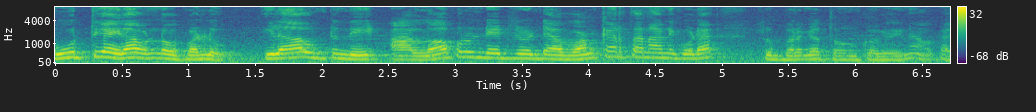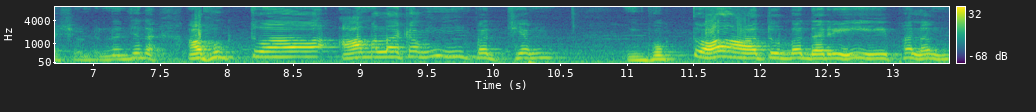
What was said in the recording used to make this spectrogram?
పూర్తిగా ఇలా ఉండవు పళ్ళు. ఇలా ఉంటుంది. ఆ లోపల ఉండేటటువంటి ఆ వంకరతనాన్ని కూడా శుభ్రంగా తోముకోగలిగిన అవకాశం ఉంటుంది. అంచేత అభుక్త్వా ఆమలకం పథ్యం భుక్త్వా తు బదరీ ఫలం.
